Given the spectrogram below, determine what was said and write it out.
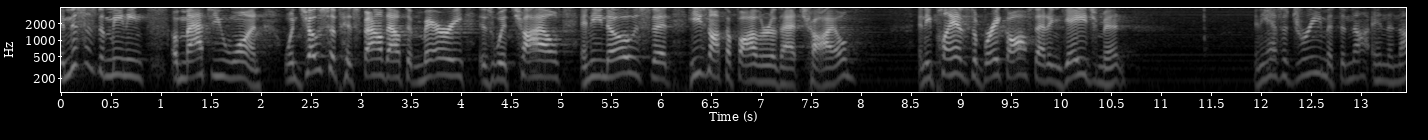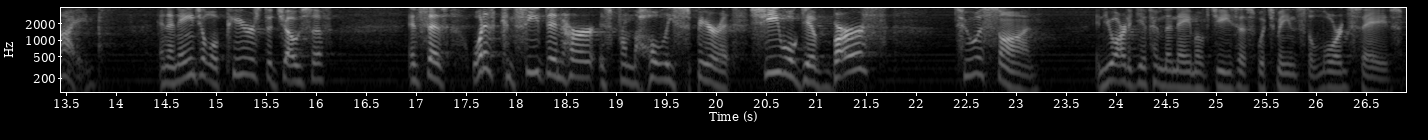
And this is the meaning of Matthew 1. When Joseph has found out that Mary is with child and he knows that he's not the father of that child, and he plans to break off that engagement. And he has a dream at the night, in the night. And an angel appears to Joseph and says, What is conceived in her is from the Holy Spirit. She will give birth to a son, and you are to give him the name of Jesus, which means the Lord saves,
